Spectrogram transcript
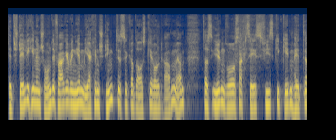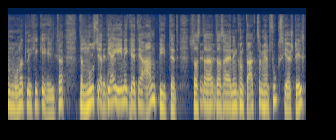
Jetzt stelle ich Ihnen schon die Frage, wenn Ihr Märchen stimmt, das Sie gerade ausgerollt haben, ja, dass irgendwo Success-Fees gegeben hätte und monatliche Gehälter, dann muss ja derjenige, der anbietet, dass, der, dass er einen Kontakt zum Herrn Fuchs herstellt,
